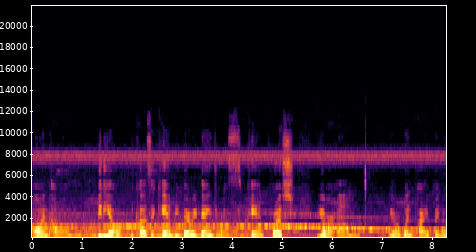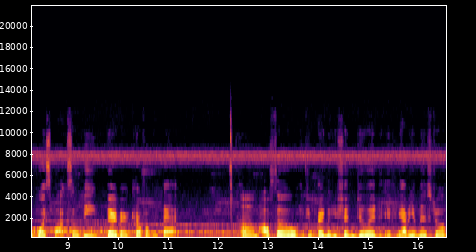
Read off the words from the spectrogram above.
on um, video because it can be very dangerous. You can crush your um, your windpipe and your voice box, so be very very careful with that. Um, also, if you're pregnant, you shouldn't do it. If you're having your menstrual,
